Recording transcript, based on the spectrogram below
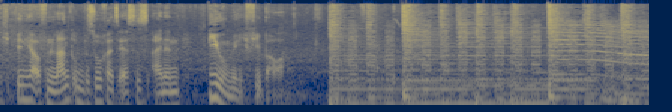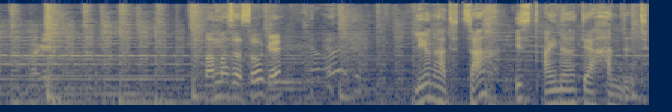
Ich bin hier auf dem Land und besuche als erstes einen Biomilchviehbauer. Machen wir es so, gell? Leonhard Zach ist einer, der handelt.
